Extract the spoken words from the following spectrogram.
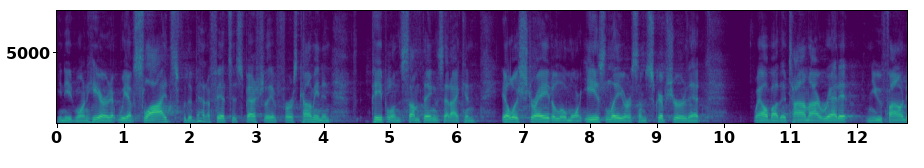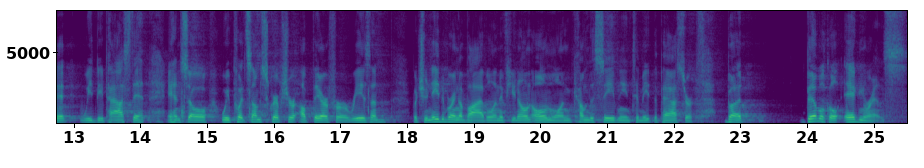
You need one here. We have slides for the benefits, especially of first coming, and people, and some things that I can illustrate a little more easily, or some scripture that, well, by the time I read it and you found it, we'd be past it. And so we put some scripture up there for a reason but you need to bring a Bible, and if you don't own one, come this evening to meet the pastor. But biblical ignorance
